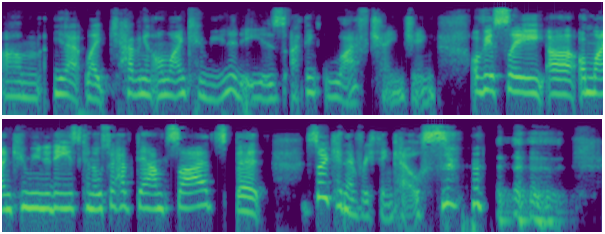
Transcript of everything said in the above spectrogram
Um, yeah, like having an online community is, I think, life changing. Obviously, uh, online communities can also have downsides, but so can everything else.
